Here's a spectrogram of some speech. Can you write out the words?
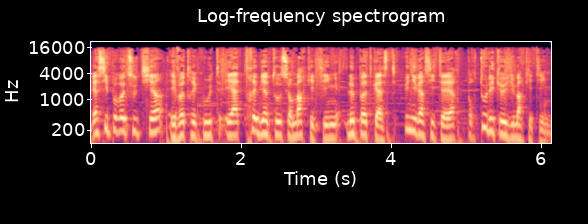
Merci pour votre soutien et votre écoute et à très bientôt sur Marketing, le podcast universitaire pour tous les cueils du marketing.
